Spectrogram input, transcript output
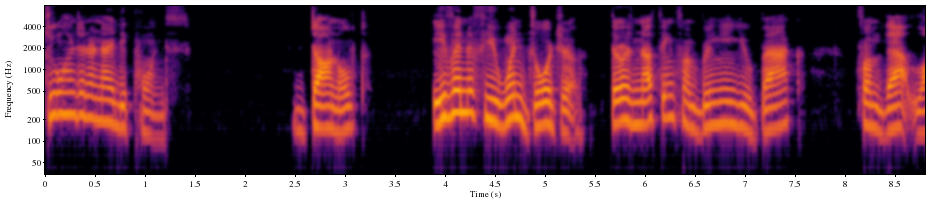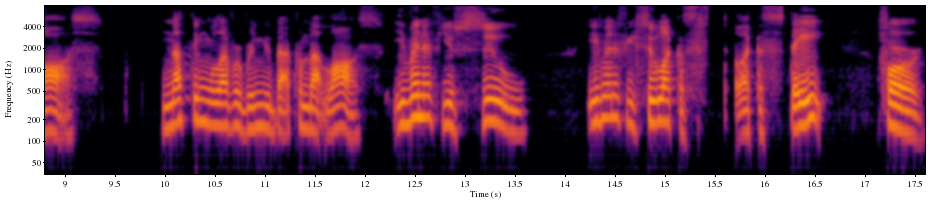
290 points. Donald, even if you win Georgia, there is nothing from bringing you back from that loss. Nothing will ever bring you back from that loss. Even if you sue, even if you sue like a like a state for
